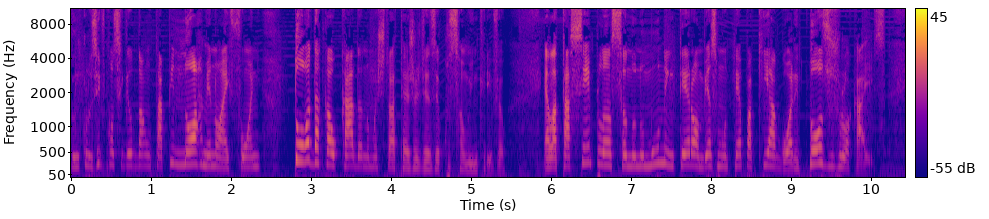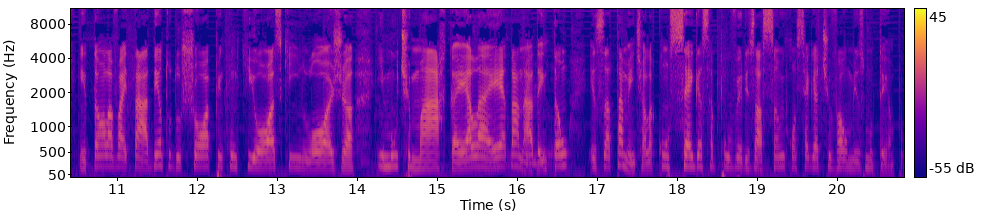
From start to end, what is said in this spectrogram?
inclusive conseguiu dar um tapa enorme no iPhone, toda calcada numa estratégia de execução incrível. Ela está sempre lançando no mundo inteiro ao mesmo tempo aqui e agora, em todos os locais. Então ela vai estar tá dentro do shopping, com quiosque, em loja, em multimarca. Ela é danada. Então, exatamente, ela consegue essa pulverização e consegue ativar ao mesmo tempo.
